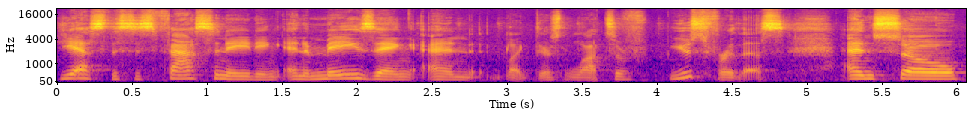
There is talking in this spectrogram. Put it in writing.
Yes, this is fascinating and amazing, and like there's lots of use for this. And so,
